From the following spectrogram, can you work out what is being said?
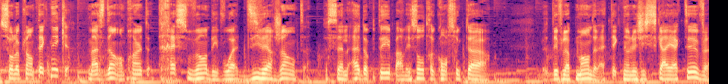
Sur le plan technique, Mazda emprunte très souvent des voies divergentes de celles adoptées par les autres constructeurs. Le développement de la technologie SkyActiv,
